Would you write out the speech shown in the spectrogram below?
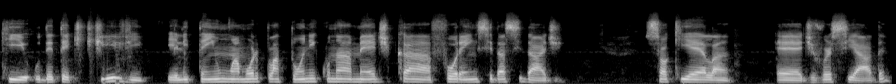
que o detetive, ele tem um amor platônico na médica forense da cidade. Só que ela é divorciada,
